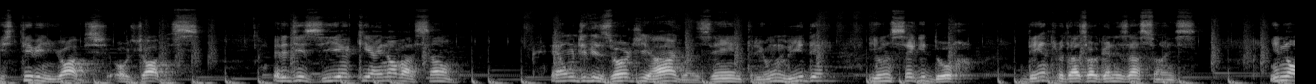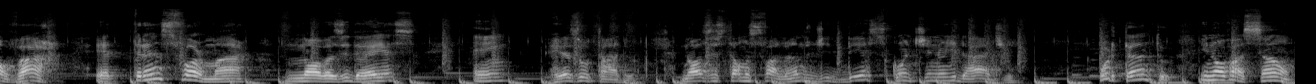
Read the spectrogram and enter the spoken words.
Steve Jobs ou Jobs, ele dizia que a inovação é um divisor de águas entre um líder e um seguidor dentro das organizações. Inovar é transformar novas ideias em resultado. Nós estamos falando de descontinuidade. Portanto, inovação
